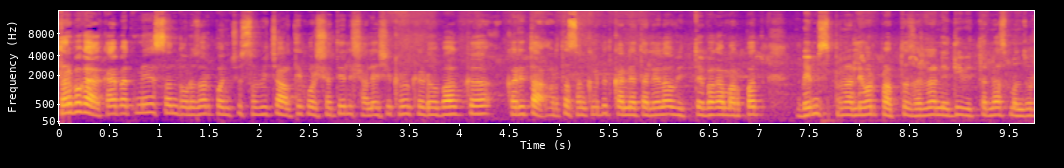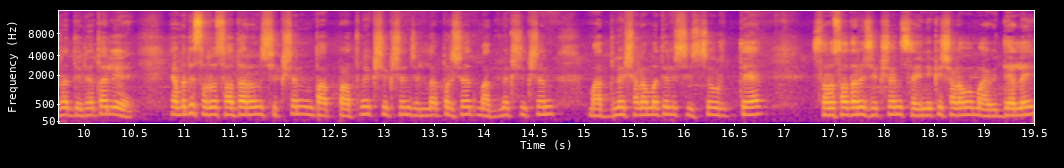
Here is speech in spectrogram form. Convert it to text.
तर बघा काय बातमी? सन दोन हजार पंचवीस सव्वीसच्या आर्थिक वर्षातील शालेय शिक्षण क्रीडा करिता अर्थसंकल्पित करण्यात आलेला वित्त विभागामार्फत बेम्स प्रणालीवर प्राप्त झालेला निधी वितरणास मंजुरी देण्यात आली आहे. यामध्ये सर्वसाधारण शिक्षण प्राथमिक शिक्षण जिल्हा परिषद माध्यमिक शिक्षण माध्यमिक शाळांमधील शिष्यवृत्त्या सर्वसाधारण शिक्षण सैनिकी शाळा व महाविद्यालय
